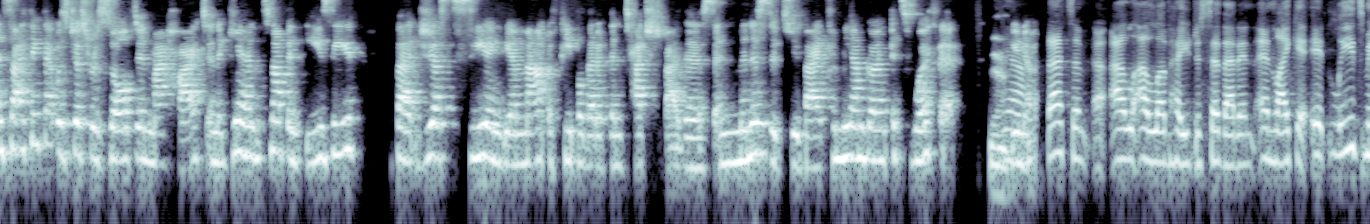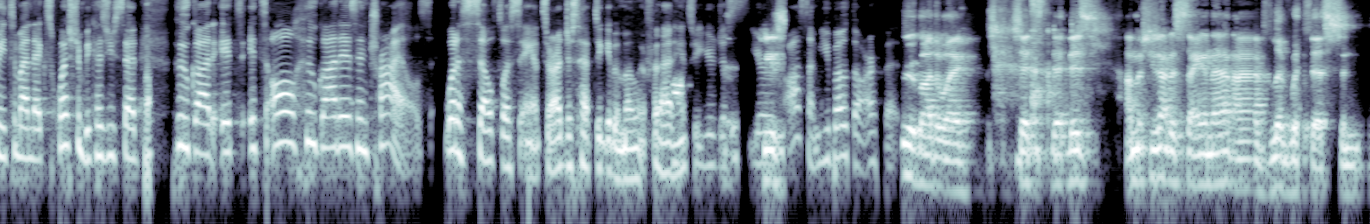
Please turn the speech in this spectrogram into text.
And so I think that was just resolved in my heart. And again, it's not been easy, but just seeing the amount of people that have been touched by this and ministered to by it, for me, I'm going, it's worth it. Yeah. You know? That's um, a, I, I love how you just said that. And, and like it, it leads me to my next question because you said who God, it's, it's all who God is in trials. What a selfless answer. I just have to give a moment for that answer. You're just, you're awesome. You both are, but True, by the way, it's, this, I'm, she's not just saying that I've lived with this and,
